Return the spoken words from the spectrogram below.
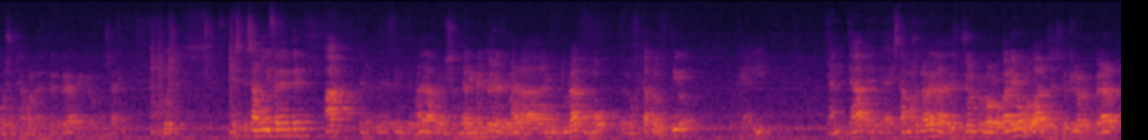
o eso que se llama ordenación territorial, que creo que no sea así, pues es, es algo diferente a el, tema de la provisión de alimentos y el tema de la agricultura como lógica productiva, porque ahí ya, eh, estamos otra vez en la discusión lo local y lo global, o sea, si yo quiero recuperar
